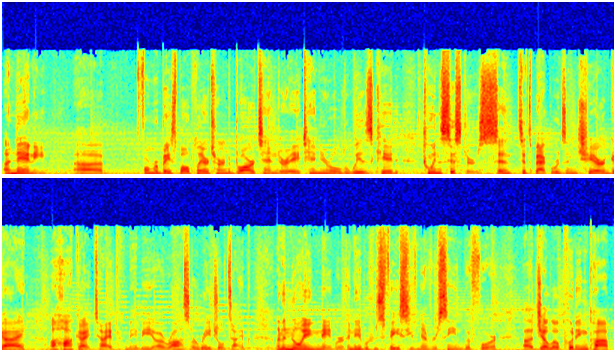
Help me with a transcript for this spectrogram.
a nanny, uh, former baseball player turned bartender, a 10 year old whiz kid, twin sisters, sits backwards in chair guy, a Hawkeye type, maybe a Ross or Rachel type, an annoying neighbor, a neighbor whose face you've never seen before, a jello pudding pop,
